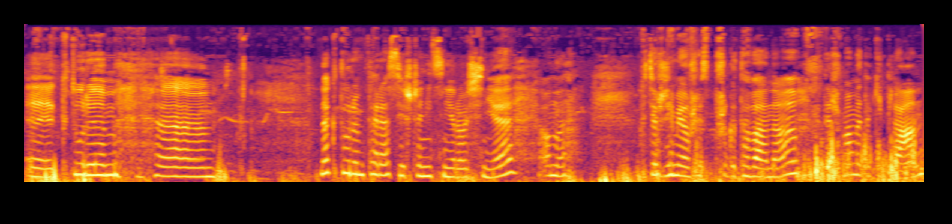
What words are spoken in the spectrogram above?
e, którym, e, na którym teraz jeszcze nic nie rośnie. On, chociaż ziemia już jest przygotowana, gdyż mamy taki plan.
